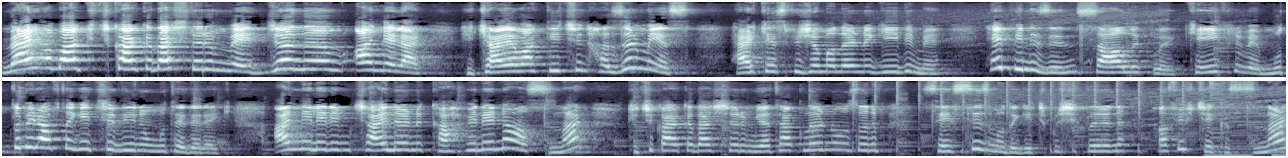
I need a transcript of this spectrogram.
Merhaba küçük arkadaşlarım ve canım anneler. Hikaye vakti için hazır mıyız? Herkes pijamalarını giydi mi? Hepinizin sağlıklı, keyifli ve mutlu bir hafta geçirdiğini umut ederek annelerim çaylarını, kahvelerini alsınlar. Küçük arkadaşlarım yataklarına uzanıp sessiz moda geçip ışıklarını hafifçe kıssınlar.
